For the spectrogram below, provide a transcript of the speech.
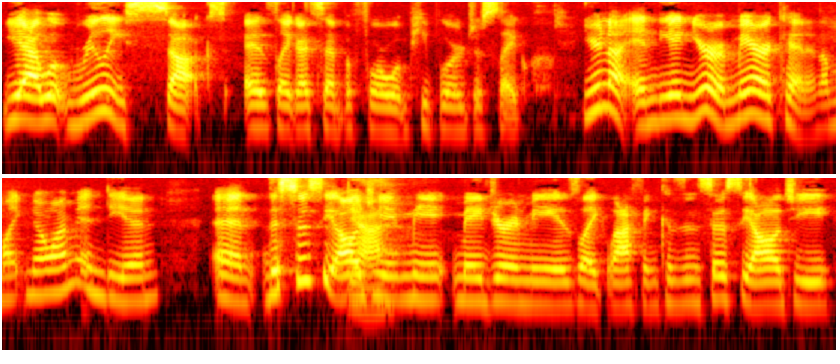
Yeah, what really sucks is like I said before, when people are just like, "You're not Indian, you're American," and I'm like, "No, I'm Indian." And the sociology Yeah. ma- major in me is like laughing because in sociology,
